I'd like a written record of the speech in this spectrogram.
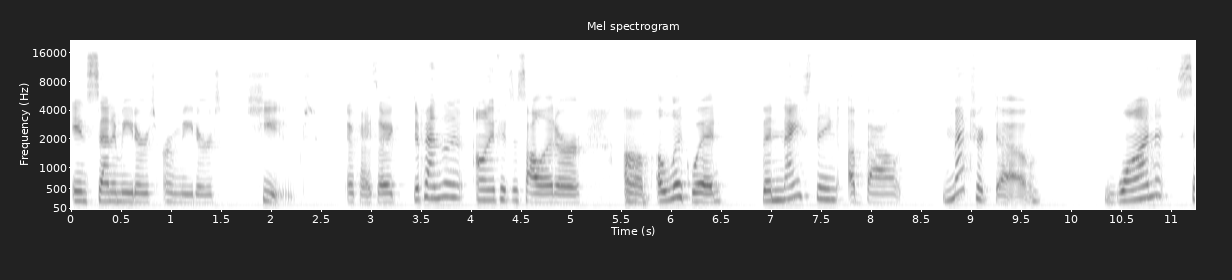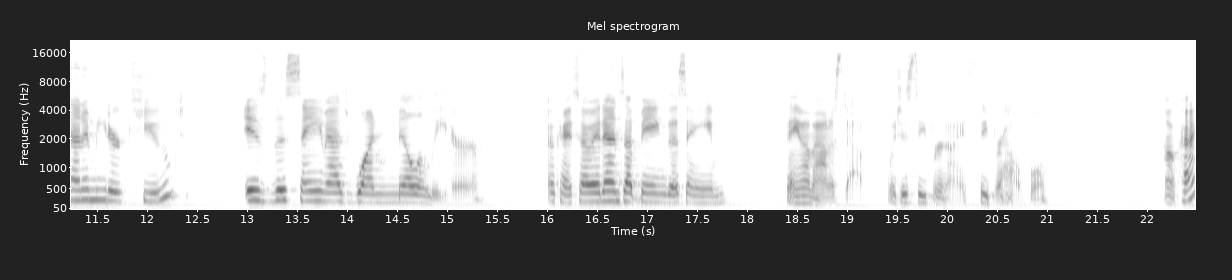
in centimeters or meters cubed. Okay, so it depends on if it's a solid or um, a liquid. The nice thing about metric, though, one centimeter cubed is the same as one milliliter. Okay, so it ends up being the same same amount of stuff, which is super nice, super helpful. Okay.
